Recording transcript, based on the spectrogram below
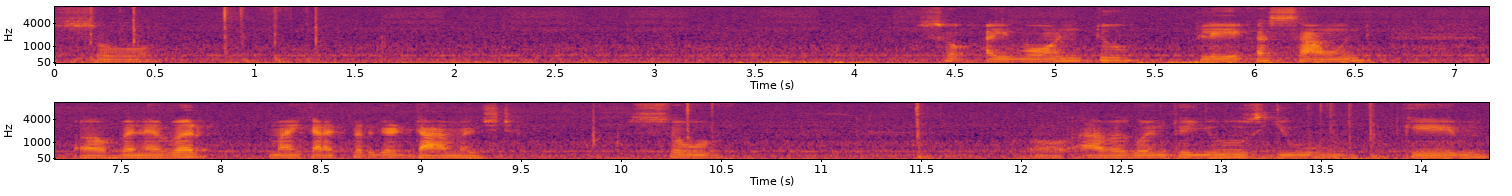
So so I want to play a sound uh, whenever my character get damaged. So uh, I was going to use u game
